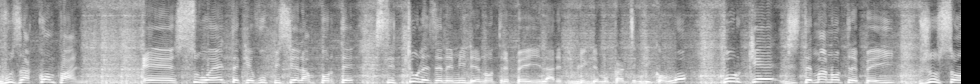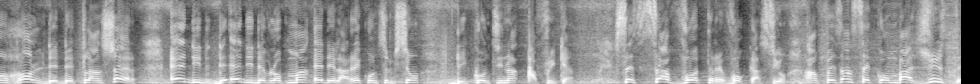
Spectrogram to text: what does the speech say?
vous accompagnent et souhaite que vous puissiez l'emporter sur tous les ennemis de notre pays, la République démocratique du Congo, pour que justement notre pays joue son rôle de déclencheur et du, développement et de la reconstruction du continent africain. C'est ça votre vocation. En faisant ce combat juste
